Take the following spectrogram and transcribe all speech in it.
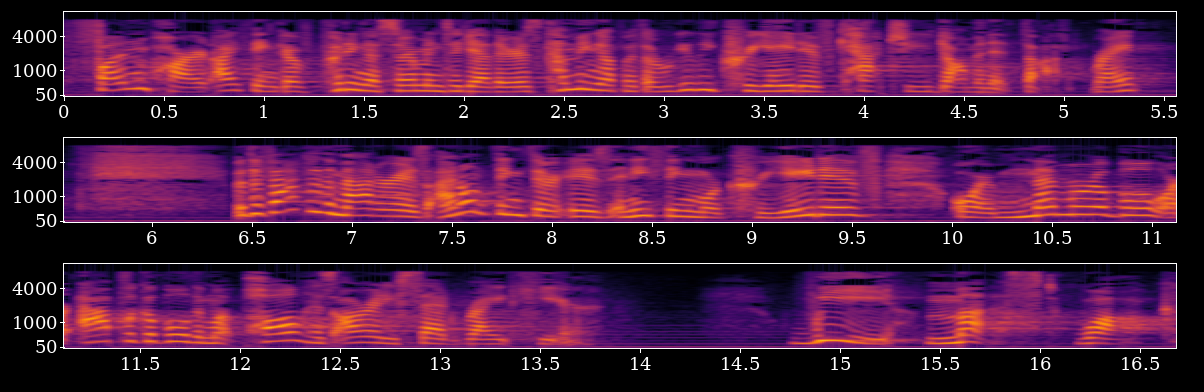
fun part, I think, of putting a sermon together is coming up with a really creative, catchy, dominant thought, right? But the fact of the matter is, I don't think there is anything more creative or memorable or applicable than what Paul has already said right here. We must walk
